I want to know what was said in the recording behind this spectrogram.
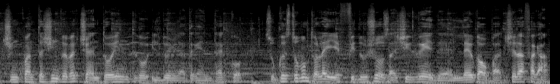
55% entro il 2030. Ecco, su questo punto lei è fiduciosa, ci crede, l'Europa ce la farà?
